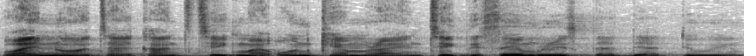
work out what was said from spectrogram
why not? I can't take my own camera and take the same risk that they are doing.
